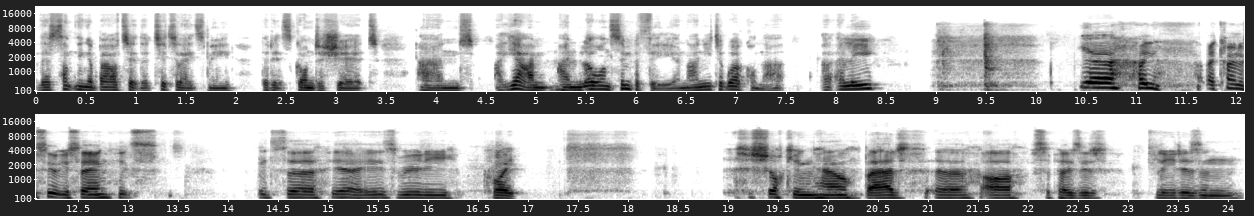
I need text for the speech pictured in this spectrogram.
there's something about it that titillates me that it's gone to shit, and uh, yeah, I'm I'm low on sympathy, and I need to work on that. Uh, Ali. Yeah, I I kind of see what you're saying. It's it's uh yeah, it is really quite shocking how bad uh, our supposed leaders and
